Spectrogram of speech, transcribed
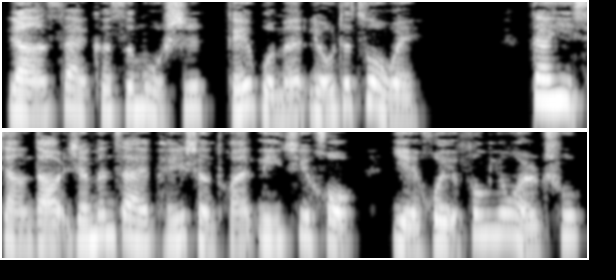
让塞克斯牧师给我们留着座位，但一想到人们在陪审团离去后也会蜂拥而出，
